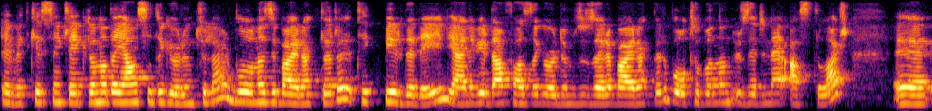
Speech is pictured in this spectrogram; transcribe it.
Evet kesinlikle ekrana da yansıdı görüntüler. Bu Nazi bayrakları tek bir de değil yani birden fazla gördüğümüz üzere bayrakları bu otobanın üzerine astılar. Ee,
